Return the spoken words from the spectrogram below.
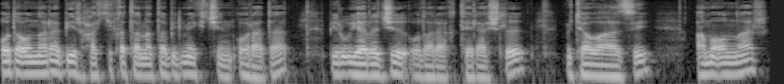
O da onlara bir hakikat anlatabilmek için orada bir uyarıcı olarak telaşlı, mütevazi ama onlar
